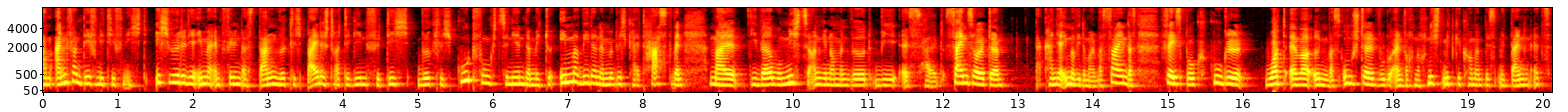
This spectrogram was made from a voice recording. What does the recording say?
Am Anfang definitiv nicht. Ich würde dir immer empfehlen, dass dann wirklich beide Strategien für dich wirklich gut funktionieren, damit du immer wieder eine Möglichkeit hast, wenn mal die Werbung nicht so angenommen wird, wie es halt sein sollte. Da kann ja immer wieder mal was sein, dass Facebook, Google, whatever irgendwas umstellt, wo du einfach noch nicht mitgekommen bist mit deinen Ads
